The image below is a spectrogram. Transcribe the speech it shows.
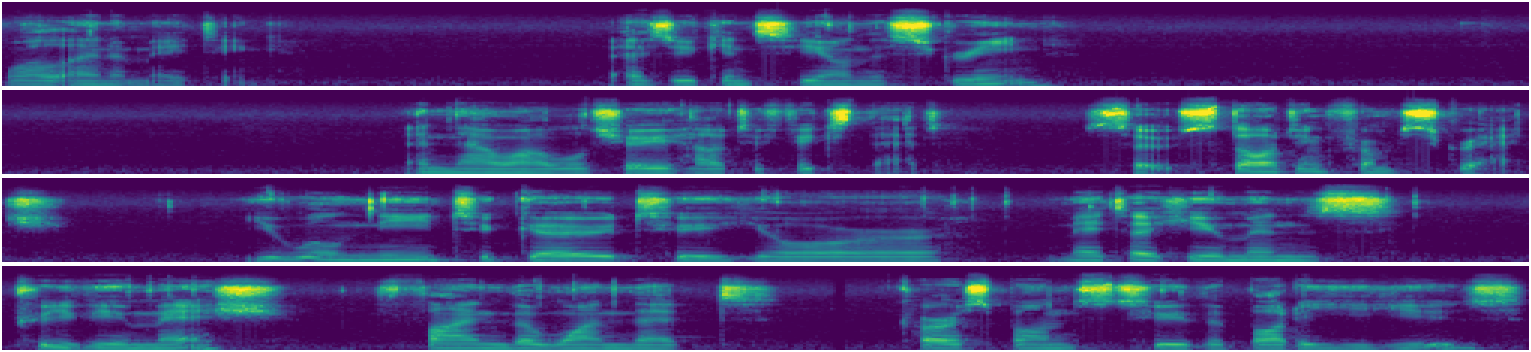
while animating. As you can see on the screen. And now I will show you how to fix that. So starting from scratch, you will need to go to your MetaHumans preview mesh, find the one that corresponds to the body you use.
